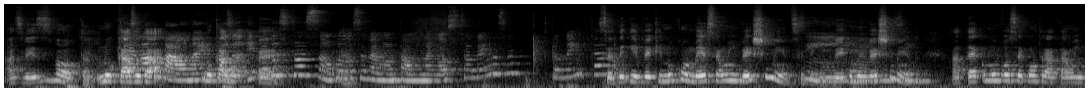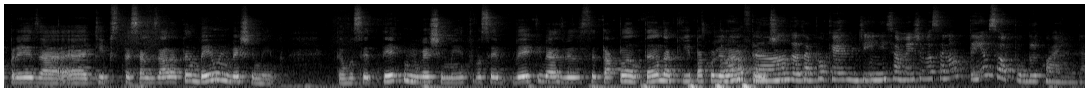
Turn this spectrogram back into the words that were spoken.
Às vezes volta. No caso é da. normal, né? no em, caso, toda, em toda é, situação, quando você vai montar um negócio também, você também tá. você tem que ver que no começo é um investimento. Você tem que Sim, ver como investimento. sim. Até como você contratar uma empresa, a equipe especializada também é um investimento. Então você ter como investimento, você vê que às vezes você está plantando aqui para colher lá na frente. Plantando, até porque inicialmente você não tem o seu público ainda.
